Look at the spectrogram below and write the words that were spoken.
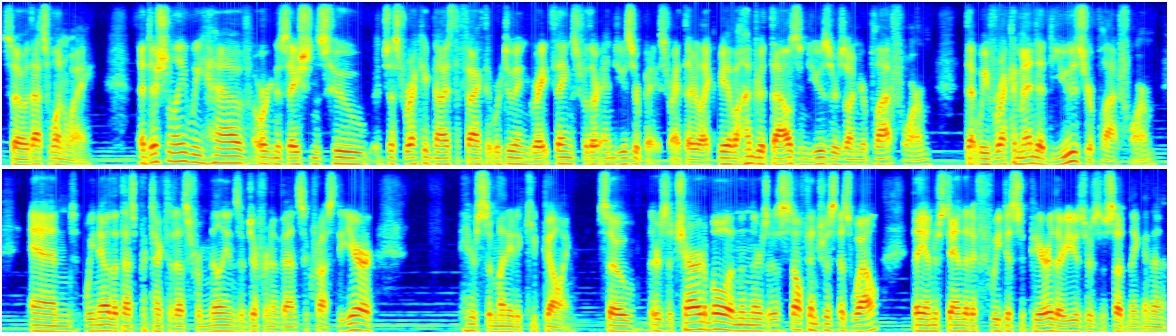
So that's one way. Additionally, we have organizations who just recognize the fact that we're doing great things for their end user base, right? They're like, we have 100,000 users on your platform that we've recommended use your platform. And we know that that's protected us from millions of different events across the year. Here's some money to keep going. So there's a charitable and then there's a self interest as well. They understand that if we disappear, their users are suddenly going to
